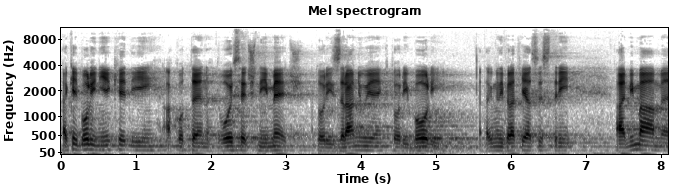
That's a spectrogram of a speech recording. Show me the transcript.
aj keď boli niekedy ako ten dvojsečný meč, ktorý zraňuje, ktorý bolí. A tak, milí bratia a sestry, aj my máme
